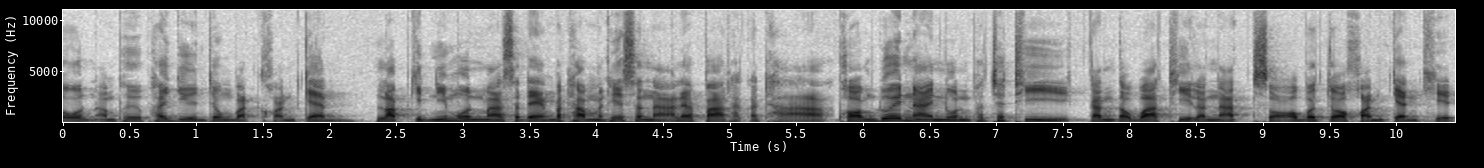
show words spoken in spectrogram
ต้นอำเภอพระยืนจังหวัดขอนแก่น รับกิจนิมนต์มาแสดงพระธรรมเทศนาและปาฐกถา พร้อมด้วยนายนนท์พัชที กันตวัฒทีรนัทสอบจขอนแก่นเขต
